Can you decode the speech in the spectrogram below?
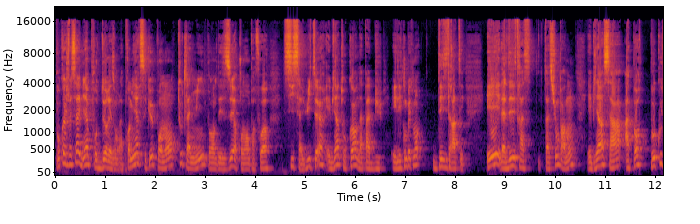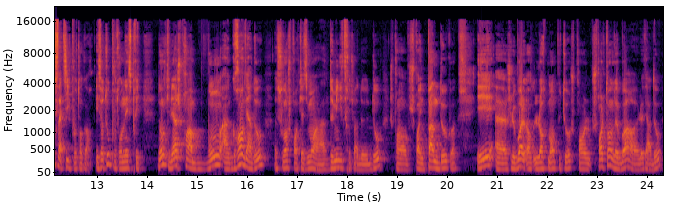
Pourquoi je fais ça? Eh bien pour deux raisons. La première, c'est que pendant toute la nuit, pendant des heures, pendant parfois 6 à 8 heures, eh bien ton corps n'a pas bu et il est complètement déshydraté. Et la déshydratation, pardon, eh bien, ça apporte beaucoup de fatigue pour ton corps et surtout pour ton esprit. Donc, eh bien, je prends un bon, un grand verre d'eau. Euh, souvent, je prends quasiment un demi-litre, tu vois, de d'eau. Je prends, je prends une pinte d'eau, quoi. Et euh, je le bois lentement, plutôt. Je prends, je prends le temps de le boire, euh, le verre d'eau.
